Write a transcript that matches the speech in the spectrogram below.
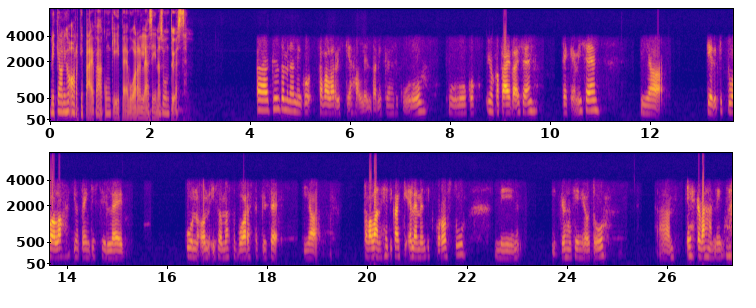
mikä on ihan arkipäivää, kun kiipee vuorelle ja siinä sun työssä? Ää, kyllä tämmöinen niin tavallaan riskienhallinta, niin kyllähän se kuuluu, kuuluu koko, jokapäiväiseen tekemiseen. Ja tietenkin tuolla jotenkin silleen, kun on isommasta vuoresta kyse ja tavallaan heti kaikki elementit korostuu, niin, niin kyllähän siinä joutuu ää, ehkä vähän niin kuin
